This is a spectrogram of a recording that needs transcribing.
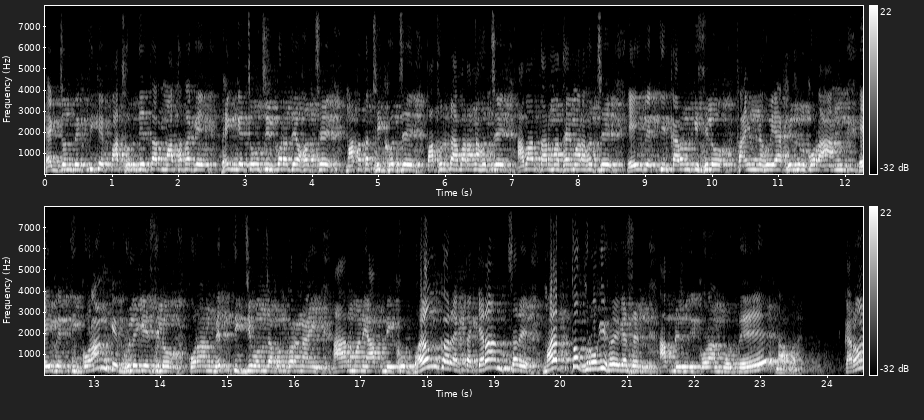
একজন ব্যক্তিকে পাথর দিয়ে তার মাথাটাকে ভেঙ্গে চৌচির করা দেওয়া হচ্ছে, মাথাটা ঠিক হচ্ছে, পাথরটা আবার আনা হচ্ছে, আবার তার মাথায় মারা হচ্ছে। এই ব্যক্তির কারণ কি ছিল? ফাইন্নাহু ইয়াহিজুল কোরআন। এই ব্যক্তি কোরআনকে ভুলে গিয়েছিল, কোরআন ভিত্তিক জীবনযাপন করে নাই। আর মানে আপনি খুব ভয়ঙ্কর একটা ক্যারান্সারে মারাত্মক রোগী হয়ে গেছেন। আপনি যদি কোরআন পড়তে না পারেন। কারণ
